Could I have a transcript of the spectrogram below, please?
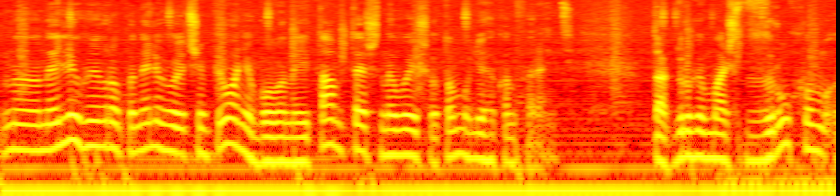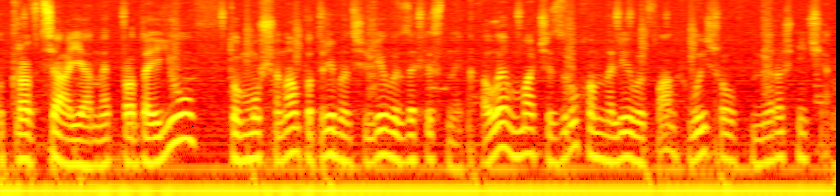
Ну, не Лігу Європи, не Лігу чемпіонів, бо вони і там теж не вийшли, тому Ліга конференцій. Так, другий матч з рухом. Кравця я не продаю, тому що нам потрібен ще лівий захисник. Але в матчі з рухом на лівий фланг вийшов Мірошніченко,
